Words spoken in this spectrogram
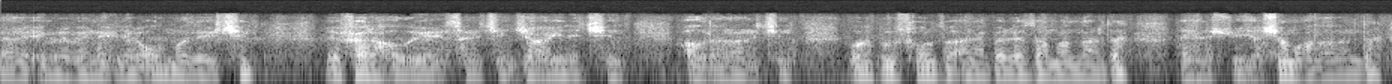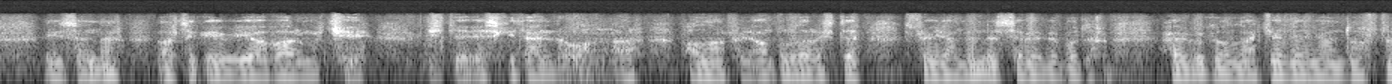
yani emir ve nehirleri olmadığı için e, ferah oluyor insan için, cahil için, aldanan için. O bu son hani böyle zamanlarda yani şu yaşam alanında insanlar artık evliya var mı ki? İşte eskiden de onlar falan filan. Bunlar işte söylemlerin de sebebi budur. Halbuki Allah Celle Celaluhu'nun dostu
